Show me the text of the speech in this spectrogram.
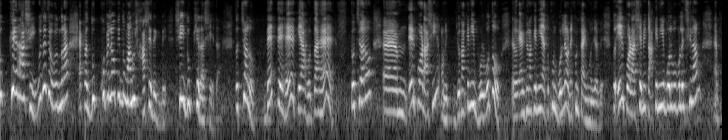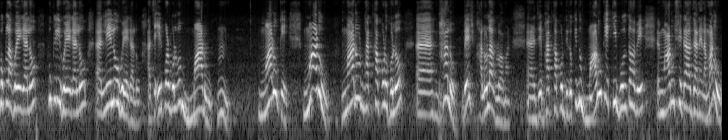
দুঃখের হাসি, বুঝেছ বন্ধুরা? একটা দুঃখ পেলেও কিন্তু মানুষ হাসে দেখবে, সেই দুঃখের হাসি এটা। তো চলো, দেখতে হ্যাঁ কেয়া হতা হ্যাঁ তো চলো এরপর আসি। অনেক জোনাকে নিয়ে বলব তো একজনাকে নিয়ে এতক্ষণ বললে অনেকক্ষণ টাইম হয়ে যাবে। তো এরপর আসে আমি কাকে নিয়ে বলব বলেছিলাম ফোকলা হয়ে গেল ফুকলি হয়ে গেল লেলো হয়ে গেল। আচ্ছা এরপর বলব মারু, হুম। মারুকে, মারু, মারুর ভাত কাপড় হলো ভালো, বেশ ভালো লাগল আমার যে ভাত কাপড় দিল। কিন্তু মারুকে কি বলতে হবে? মারু সেটা জানে না। মারু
